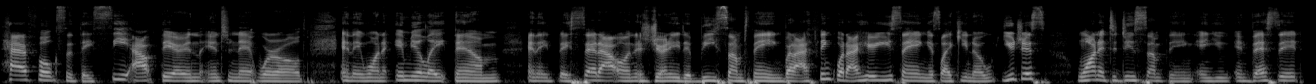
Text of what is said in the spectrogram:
have folks that they see out there in the internet world and they want to emulate them and they, they set out on this journey to be something. But I think what I hear you saying is like, you know, you just wanted to do something and you invested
